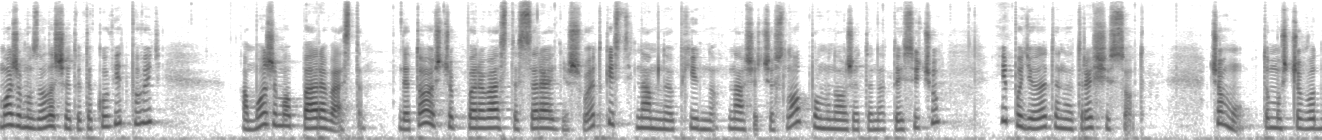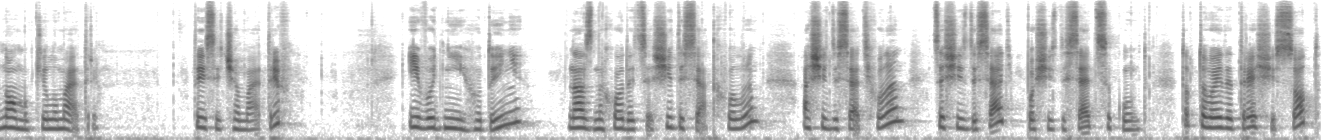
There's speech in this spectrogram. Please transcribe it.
Можемо залишити таку відповідь, а можемо перевести. Для того, щоб перевести середню швидкість, нам необхідно наше число помножити на 1000 і поділити на 3600. Чому? Тому що в одному кілометрі 1000 метрів, і в одній годині у нас знаходиться 60 хвилин, а 60 хвилин це 60 по 60 секунд. Тобто вийде 3600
